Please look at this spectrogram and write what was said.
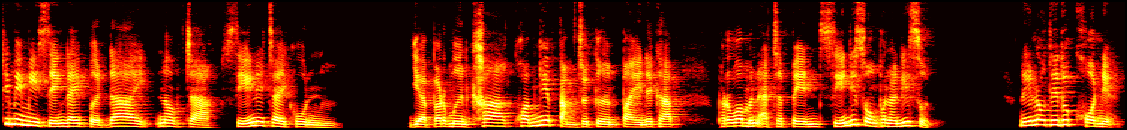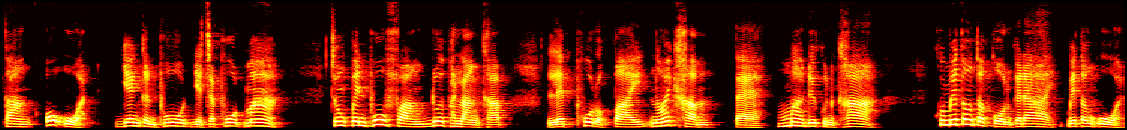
ที่ไม่มีเสียงใดเปิดได้นอกจากเสียงในใจคุณ อย่าประเมินค่าความเงียบต่ำจนเกินไปนะครับ เพราะว่ามันอาจจะเป็นเสียงที่ทรงพลังที่สุด ในโลกที่ทุกคนเนี่ยต่างโอ้อวด แย่งกันพูด อยากจะพูดมาก จงเป็นผู้ฟังด้วยพลังครับ และพูดออกไปน้อยคำแต่มากด้วยคุณค่า คุณไม่ต้องตะโกนก็ได้ ไม่ต้องอวด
